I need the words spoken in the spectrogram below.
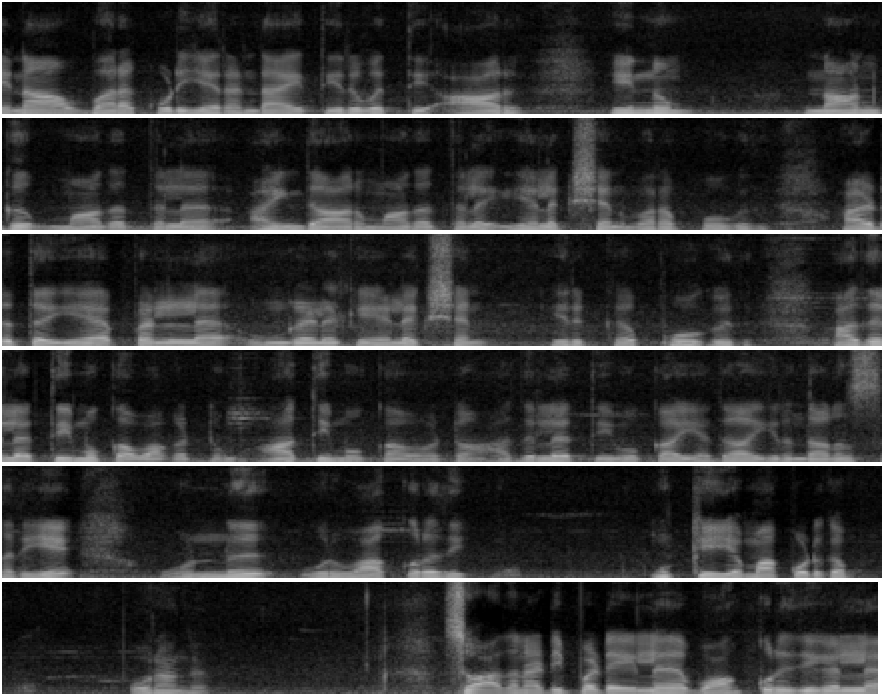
ஏன்னா வரக்கூடிய ரெண்டாயிரத்தி இருபத்தி ஆறு இன்னும் நான்கு மாதத்தில் ஐந்து ஆறு மாதத்தில் எலெக்ஷன் வரப்போகுது. அடுத்த ஏப்ரலில் உங்களுக்கு எலெக்ஷன் இருக்க போகுது. அதில் திமுகவாகட்டும் அதிமுகவாகட்டும் அதில் திமுக எதாக இருந்தாலும் சரியே ஒன்று ஒரு வாக்குறுதி முக்கியமாக கொடுக்க போகிறாங்க ஸோ அதன் அடிப்படையில் வாக்குறுதிகளில்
